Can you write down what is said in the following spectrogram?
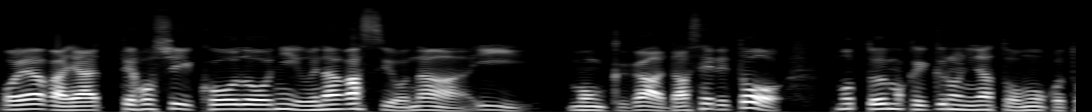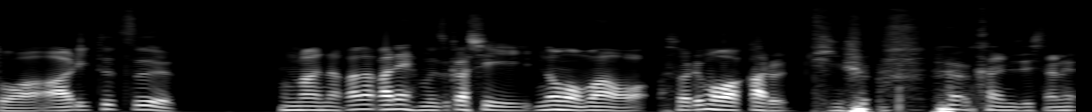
親がやってほしい行動に促すようないい文句が出せると、もっとうまくいくのになと思うことはありつつ、まあなかなかね、難しいのもまあ、それもわかるっていう感じでしたね。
